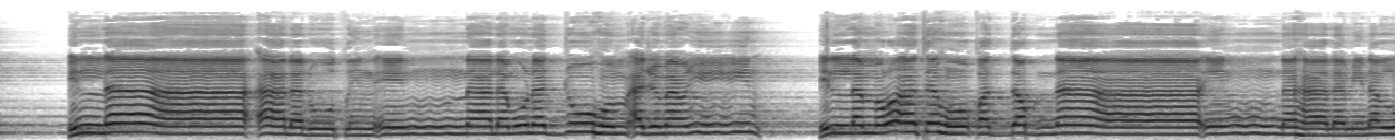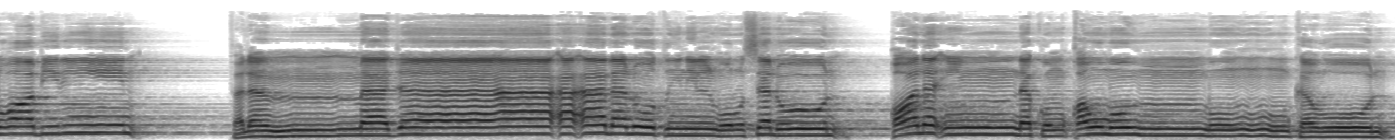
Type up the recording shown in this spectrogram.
إلا آل لوط إنا لمنجوهم أجمعين. إلا امرأته قدرنا إنها لمن الغابرين. فلما جاء آل لوط المرسلون قال إنكم قوم منكرون.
